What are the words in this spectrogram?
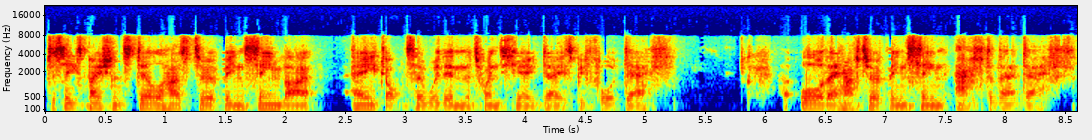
deceased patient still has to have been seen by a doctor within the 28 days before death or they have to have been seen after their death.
